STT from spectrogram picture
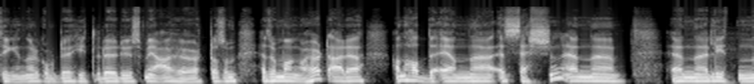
tingene når det kommer til Hitler og rus som jeg har hørt, og som jeg tror mange har hørt, er at han hadde en, eh, en session, en, eh, en eh, liten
